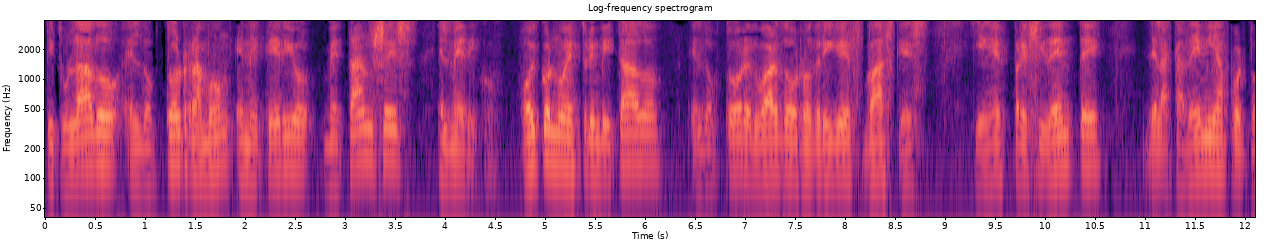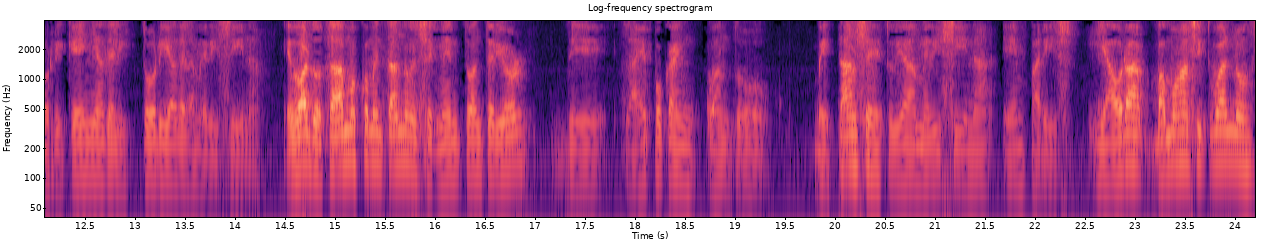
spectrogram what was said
titulado El doctor Ramón Emeterio Betances, el médico. Hoy con nuestro invitado, el doctor Eduardo Rodríguez Vázquez, quien es presidente de la Academia Puertorriqueña de la Historia de la Medicina. Eduardo, estábamos comentando en el segmento anterior de la época en cuando Betances estudiaba medicina en París. Y ahora vamos a situarnos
